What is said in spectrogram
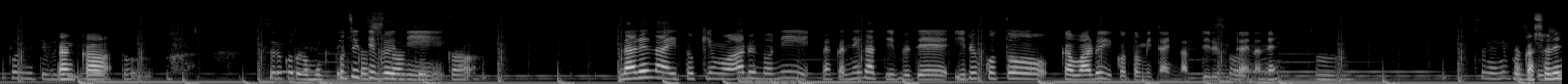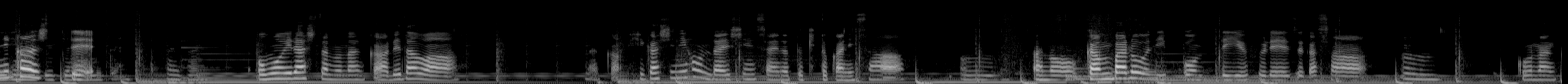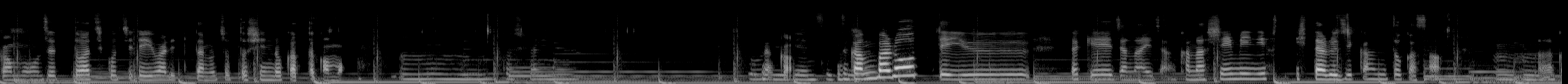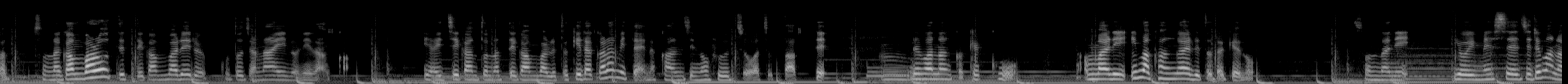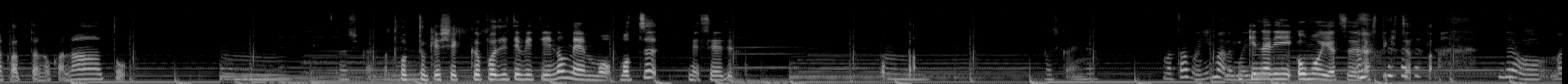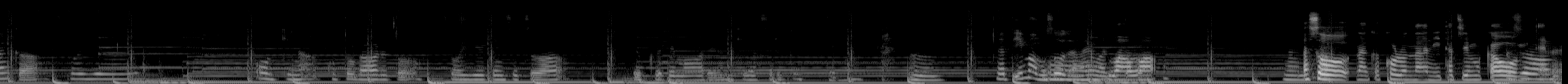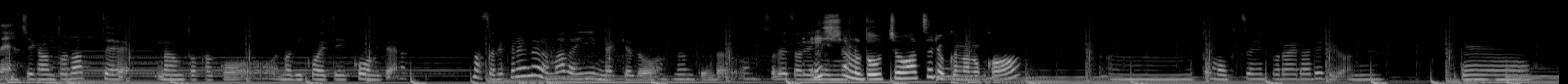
ポジティブでなんか することが目的化ポジティブに結果、慣れない時もあるのになんかネガティブでいることが悪いことみたいになってるみたいなねうん。なんかそれに関して。思い出したのなんかあれだわなんか東日本大震災の時とかにさうん。あの「頑張ろう日本」っていうフレーズがさうん。こうなんかもうずっとあちこちで言われてたのちょっとしんどかったかもうん。確かにね。なんか頑張ろうっていうだけじゃないじゃん悲しみに浸る時間とかさうんうん。なんかそんな頑張ろうって言って頑張れることじゃないのになんかいや一丸となって頑張る時だからみたいな感じの風潮はちょっとあって。うん。それはなんか結構あんまり今考えるとだけどそんなに良いメッセージではなかったのかなと、うん。確かに、ね。トトキシックポジティビティの面も持つメッセージうん。確かにね。まあ多分今でもいきなり重いやつ出してきちゃった。でもなんかそういう大きなことがあるとそういう言説はよく出回るような気がすると。うん。だって今もそうじゃない？ん割と。まあまああそうなんかコロナに立ち向かおうみたいなね一丸となってなんとかこう乗り越えていこうみたいな。まあそれくらいならまだいいんだけど、なんて言うんだろう。それぞれ一種の同調圧力なのか？うーんとも普通に捉えられるよね。うーん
